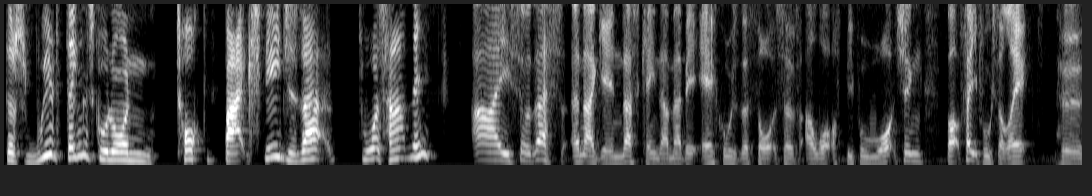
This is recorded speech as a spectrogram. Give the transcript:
There's weird things going on. Talk backstage. Is that what's happening? Aye, so this, and again, this kind of maybe echoes the thoughts of a lot of people watching, but Fightful Select, who,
